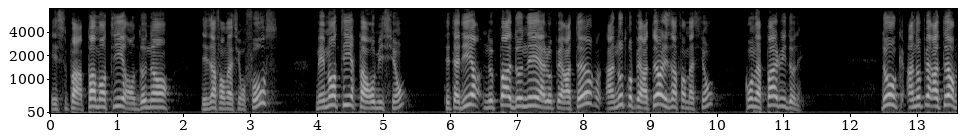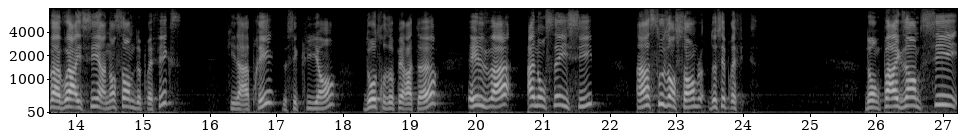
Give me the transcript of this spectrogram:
Et pas, pas mentir en donnant des informations fausses, mais mentir par omission, c'est-à-dire ne pas donner à l'opérateur, à un autre opérateur, les informations qu'on n'a pas à lui donner. Donc, un opérateur va avoir ici un ensemble de préfixes qu'il a appris de ses clients, d'autres opérateurs, et il va annoncer ici un sous-ensemble de ces préfixes. Donc, par exemple, si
